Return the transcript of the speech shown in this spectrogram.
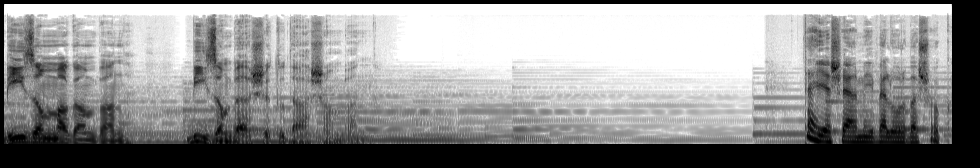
Bízom magamban, bízom belső tudásomban. Teljes elmével olvasok.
